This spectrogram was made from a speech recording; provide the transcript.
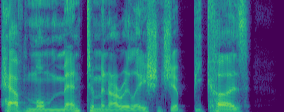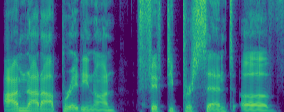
have momentum in our relationship because I'm not operating on 50% of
